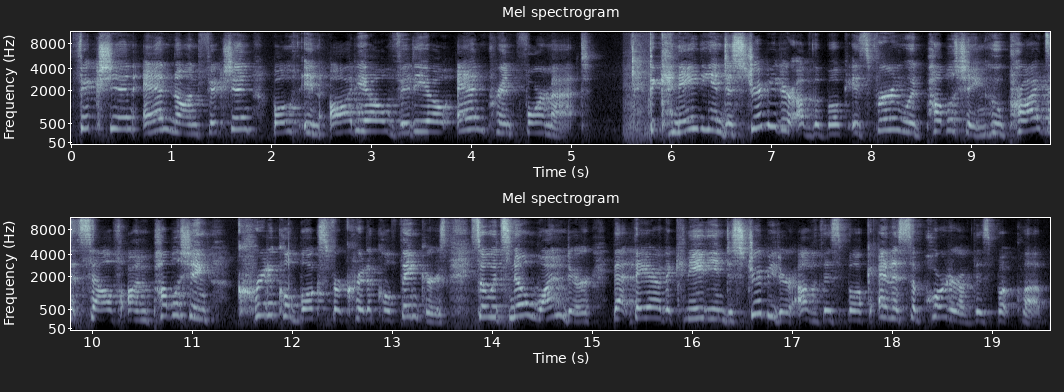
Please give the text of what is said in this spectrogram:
fiction and nonfiction, both in audio, video, and print format. Canadian distributor of the book is Fernwood Publishing, who prides itself on publishing critical books for critical thinkers. So it's no wonder that they are the Canadian distributor of this book and a supporter of this book club.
